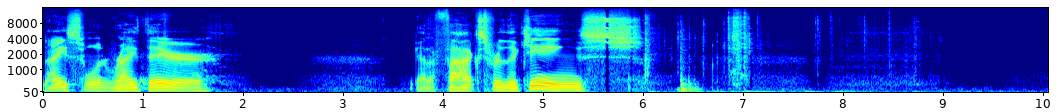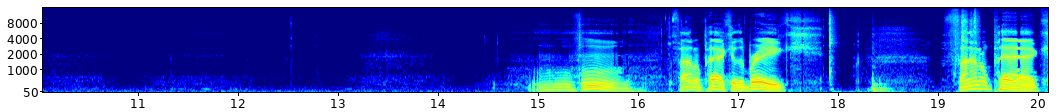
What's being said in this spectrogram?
Nice one right there. Got a Fox for the Kings. Mm-hmm. Final pack of the break. Final pack.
